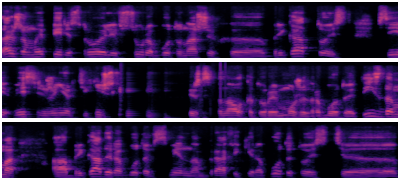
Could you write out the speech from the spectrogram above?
Также мы перестроили всю работу наших э, бригад, то есть все, весь инженер-технический персонал, который может, работает из дома, а бригады работают в сменном графике работы, то есть э,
